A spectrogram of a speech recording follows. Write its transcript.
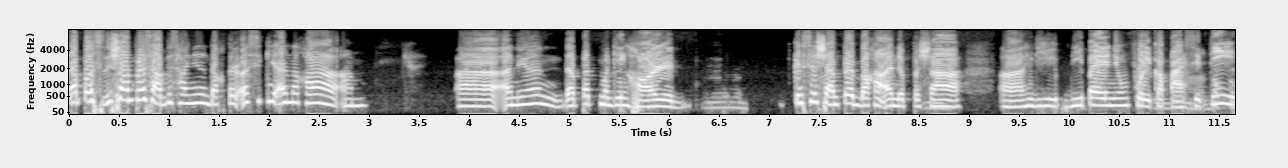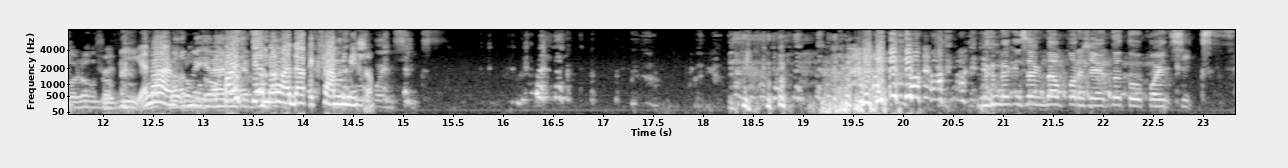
Tapos, di syempre, sabi sa kanya ng doctor, oh, sige, ano ka, um, ah, ano yan, dapat maging hard. Kasi syempre, baka ano pa siya, ah, hindi, di pa yan yung full capacity. Tulong, So, di, ano, part yun ng ano, examination. 2.6. Nung nag-isang daw porsyento, 2.6.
